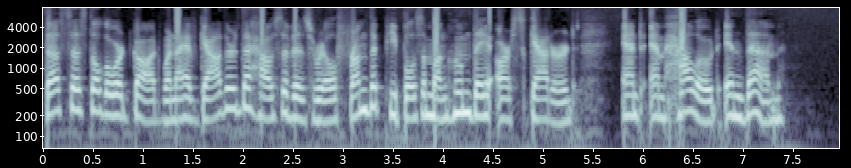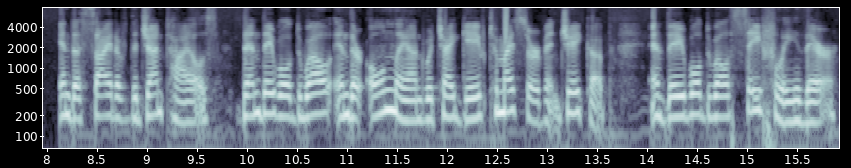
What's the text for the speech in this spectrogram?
Thus says the Lord God, when I have gathered the house of Israel from the peoples among whom they are scattered, and am hallowed in them, in the sight of the Gentiles. Then they will dwell in their own land, which I gave to my servant Jacob, and they will dwell safely there,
